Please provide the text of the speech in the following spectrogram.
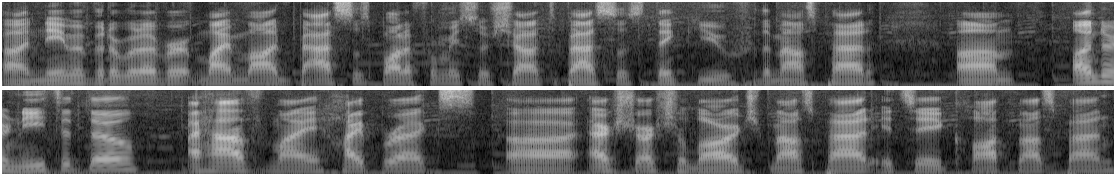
uh, name of it or whatever. My mod Basilisk bought it for me, so shout out to Basilisk. Thank you for the mouse pad. Um, underneath it though, I have my HyperX uh, extra extra large mouse pad. It's a cloth mouse pad.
